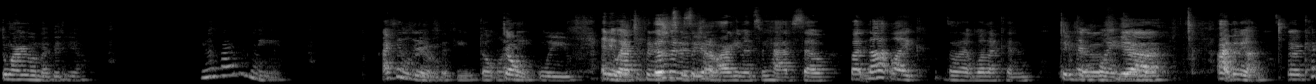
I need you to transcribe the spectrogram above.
Then why are you on my video? You invited me. I can leave True. if you don't want me. Don't leave. We Anyway, have to finish those are just the kind of arguments we have. So, but not like the one I can Think pinpoint. of, yeah. remember. All right, moving on. Okay.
